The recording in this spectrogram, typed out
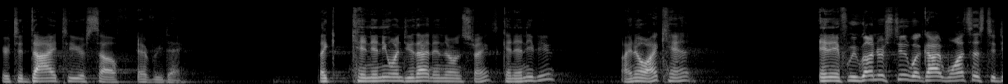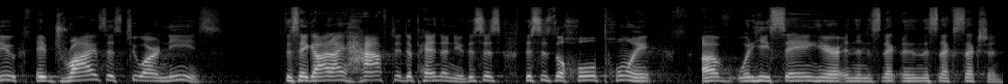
You're to die to yourself every day. Like, can anyone do that in their own strength? Can any of you? I know I can't. And if we've understood what God wants us to do, it drives us to our knees to say, God, I have to depend on you. This is, this is the whole point of what he's saying here in this, ne- in this next section.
